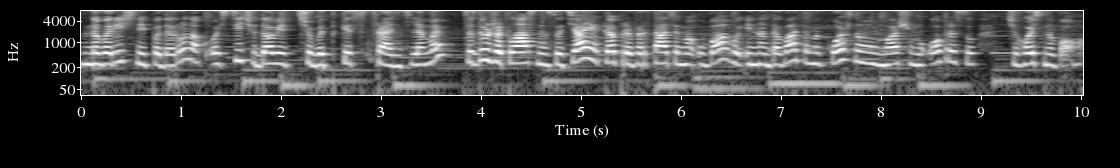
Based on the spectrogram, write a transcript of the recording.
в новорічний подарунок ось ці чудові чобітки з френзлями. Це дуже класне взуття, яке привертатиме увагу і надаватиме кожному вашому образу чогось нового.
